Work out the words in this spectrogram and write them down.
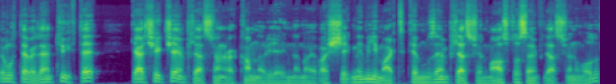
Ve muhtemelen TÜİK de gerçekçi enflasyon rakamları yayınlamaya başlayacak. Ne bileyim artık Temmuz enflasyonu mu, Ağustos enflasyonu mu olur?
